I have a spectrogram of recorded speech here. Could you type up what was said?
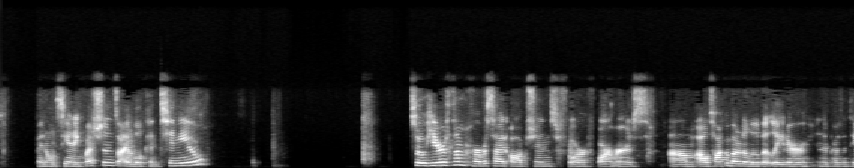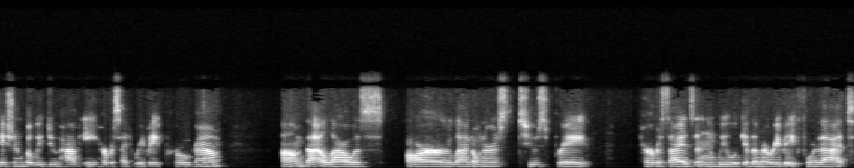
If I don't see any questions, I will continue. So here are some herbicide options for farmers. Um, I'll talk about it a little bit later in the presentation, but we do have a herbicide rebate program um, that allows our landowners to spray herbicides and we will give them a rebate for that.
